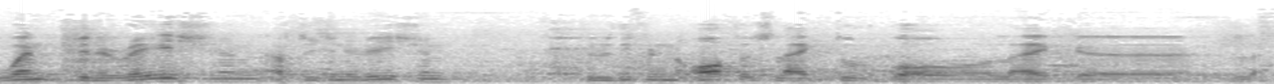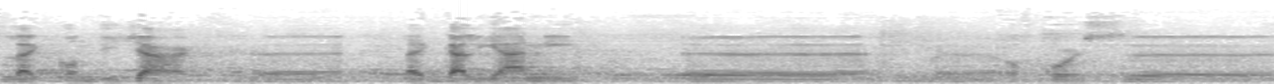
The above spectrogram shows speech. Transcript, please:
went generation after generation through different authors like Turgot, like uh, like Condillac, uh, like Galiani, uh, uh of course uh,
